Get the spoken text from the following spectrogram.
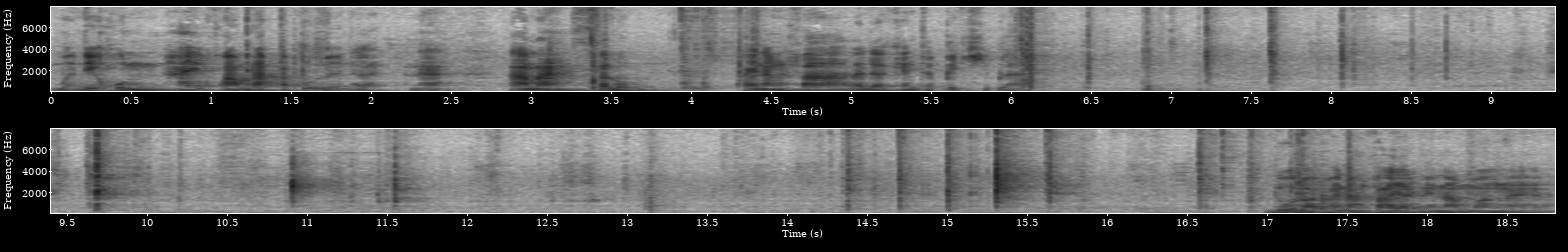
เหมือนที่คุณให้ความรักกับผู้อื่นนั่นแหละนะฮะ เอามาสรุปให้นางฟ้าแล้วเดี๋ยวเคนจะปิดคลิปแล้วดูหน่อยให้นางฟ้าอยากแนะนำว่าไงฮะ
